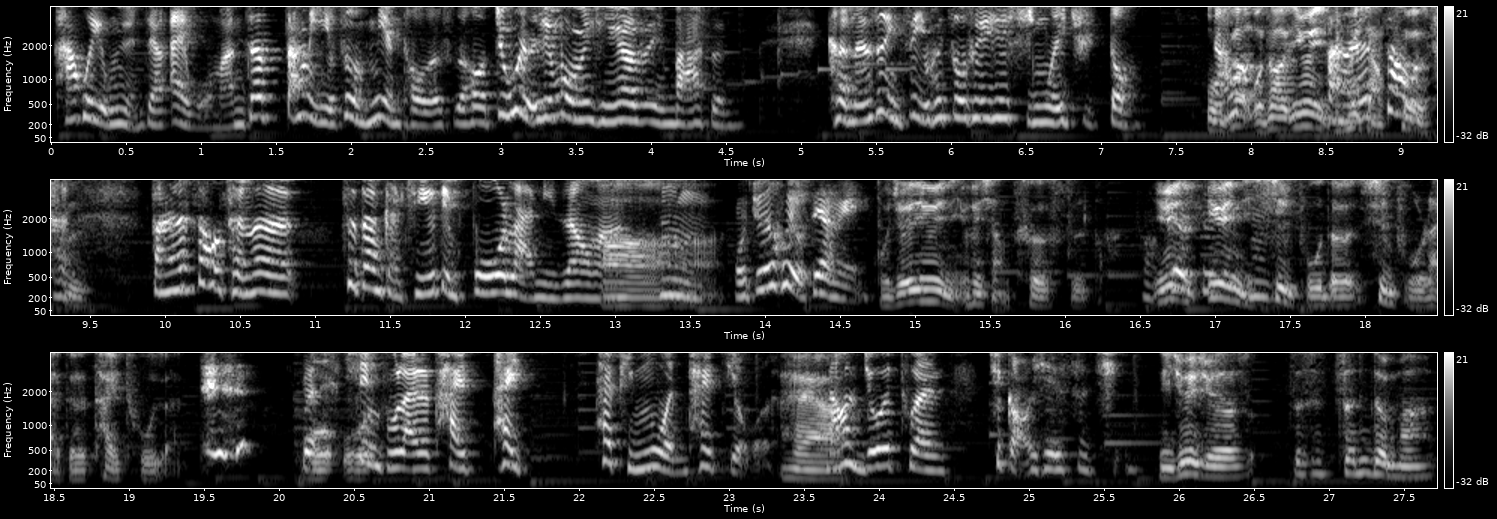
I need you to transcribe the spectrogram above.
他会永远这样爱我吗？你知道当你有这种念头的时候，就会有一些莫名其妙的事情发生，可能是你自己会做出一些行为举动。我知道我知道，因为你会想测试，反而造成了。这段感情有点波澜，你知道吗？啊、嗯，我觉得会有这样哎、欸。我觉得因为你会想测试吧，哦、因为因为你幸福的、嗯、幸福来的太突然，我幸福来的太太太平稳太久了，啊、然后你就会突然去搞一些事情，你就会觉得这是真的吗？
